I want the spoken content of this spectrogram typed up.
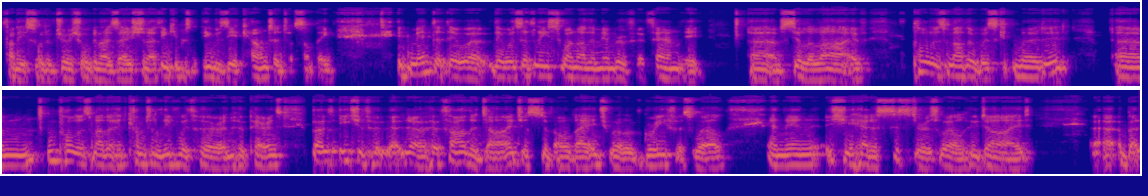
funny sort of Jewish organization, I think he was he was the accountant or something. It meant that there were there was at least one other member of her family um, still alive. Paula's mother was murdered. Um, Paula's mother had come to live with her and her parents. Both, each of her, uh, no, her father died just of old age, well, of grief as well. And then she had a sister as well who died. Uh, but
